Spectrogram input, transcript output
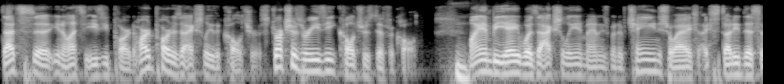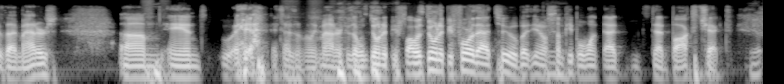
that's uh, you know that's the easy part. The hard part is actually the culture. Structures are easy, culture is difficult. Hmm. My MBA was actually in management of change, so I, I studied this if that matters. Um, hmm. and yeah, it doesn't really matter because I was doing it before. I was doing it before that too. But you know, some people want that that box checked. Yep.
